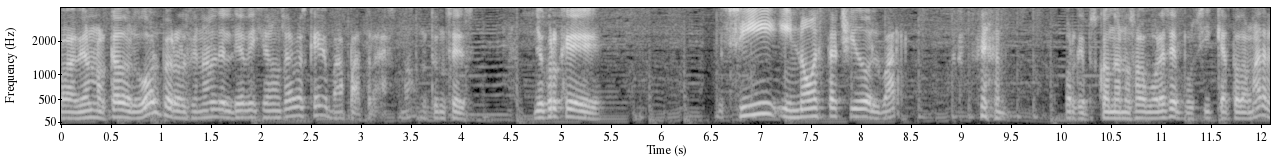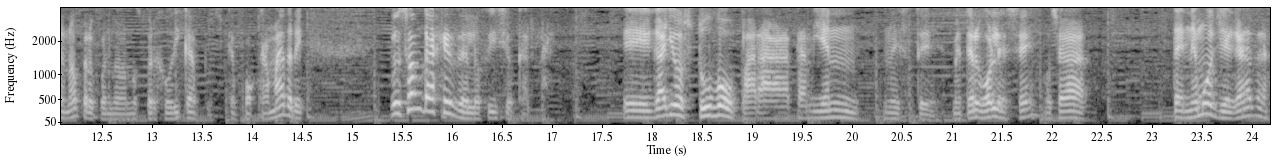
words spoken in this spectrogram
habían marcado el gol, pero al final del día dijeron, ¿sabes qué? Va para atrás, ¿no? Entonces, yo creo que sí y no está chido el bar. Porque pues cuando nos favorece, pues sí que a toda madre, ¿no? Pero cuando nos perjudica, pues que poca madre. Pues son gajes del oficio, carnal. Eh, Gallos tuvo para también este, meter goles, ¿eh? O sea, tenemos llegada,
